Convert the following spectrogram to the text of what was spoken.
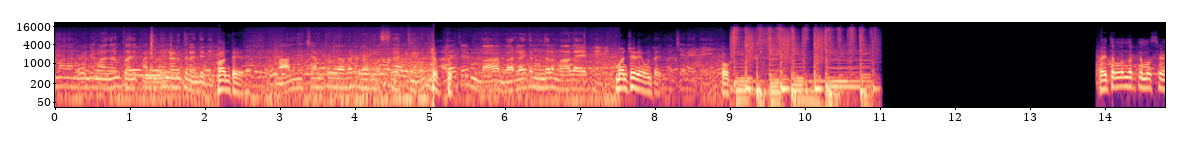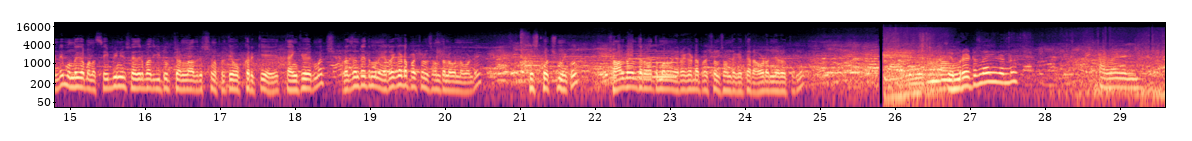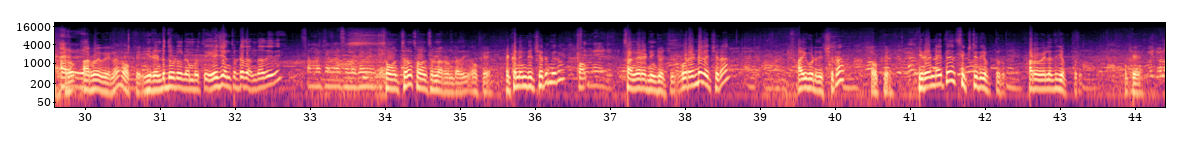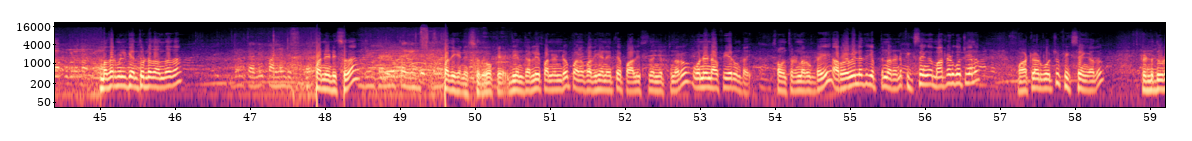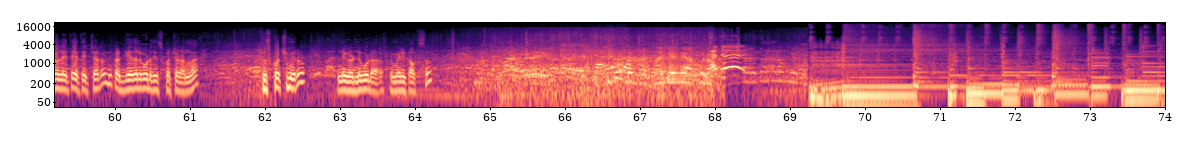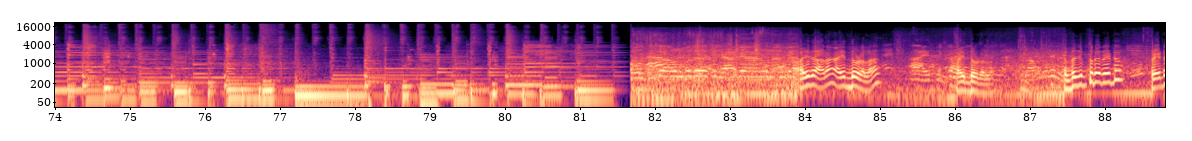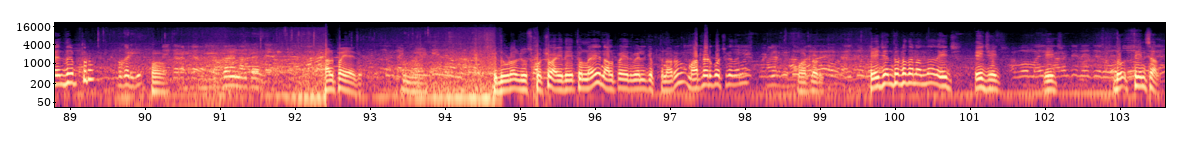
అమ్మాలనుకుంటే మాత్రం పది పన్నెండు వేలు అడుగుతారు అంతే. అంతే. మాల తెచ్చి అమ్ముతారు కాబట్టి మస్తు చెప్తారు అయితే మా బర్రెలు అయితే ముందర మాల మంచిగానే ఉంటాయి. మంచిగా అవుతాయి ఓకే. రైతులందరికీ నమస్తే అండి. ముందుగా మన CB news Hyderabad YouTube channel ఆదరిస్తున్న ప్రతి ఒక్కరికి thank you very much present అయితే మనం ఎర్రగడ్డ పశువుల సంతలో ఉన్నామండి. చూసుకోవచ్చు మీకు. చాలా రోజుల తర్వాత మనం ఎర్రగడ్డ పశువుల సంతకి అయితే రావడం జరుగుతుంది. ఏం రేట్ ఉన్నాయి రెండు. అరవై వేల. ఓకే. ఈ రెండు దూడలు కనబడుతుంది ఏజ్ ఎంత ఉంటుంది అందాది ఇది? సంవత్సరం సంవత్సరం సంవత్సరం సంవత్సరంన్నర ఉంటుంది. ఓకే. ఎక్కడి నుంచి తెచ్చారు మీరు? సంగారెడ్డి. నుంచి వచ్చి. ఓ రెండే తెచ్చారా? అవి కూడా తెచ్చారా? ఓకే. ఈ రెండు అయితే సిక్స్టీ చెప్తారు అరవై వేలు అయితే చెప్తారు ఓకే. మదర్ మిల్క్ ఎంత ఉంటుంది అందాదా? పన్నెండు ఇస్తుంది. పదిహేను ఇస్తుంది. ఓకే. దీని తల్లి పన్నెండు పదిహేను అయితే పాలు ఇస్తుందని చెప్తున్నారు. వన్ అండ్ హాఫ్ ఇయర్ ఉంటాయి. సంవత్సరంన్నర ఉంటాయి. అరవై వేలు అయితే చెప్తున్నారండి ఫిక్స్ అయ్యి మాట్లాడుకోవచ్చు కదా? మాట్లాడుకోవచ్చు. ఫిక్స్ అయ్యి కాదు. రెండు దూడలు అయితే తెచ్చారు. ఇంకా గేదెలు కూడా తీసుకొచ్చాడు అన్న చూసుకోవచ్చు మీరు. రెండు కూడా ఫిమేల్ కాప్స్ ఐదా అన్న? ఐదు దూడలా? ఐదు దూడలు ఎంత చెప్తారు రేటు? రేట్ ఎంత చెప్తారు. నలభై ఐదు. ఈ దూడలు చూసుకోవచ్చు. ఐదు అయితే ఉన్నాయి నలభై ఐదు వేలు చెప్తున్నారు. మాట్లాడుకోవచ్చు కదన్నా మాట్లాడు. ఏజ్ ఎంత ఉంటుంది అని అందా? Age age age age. దో తీన్ సాల్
